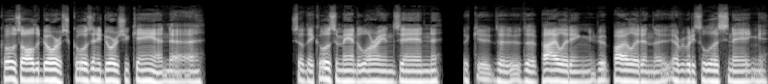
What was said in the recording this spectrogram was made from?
close all the doors, close any doors you can. Uh, so they close the Mandalorians in the the the piloting the pilot and the everybody's listening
